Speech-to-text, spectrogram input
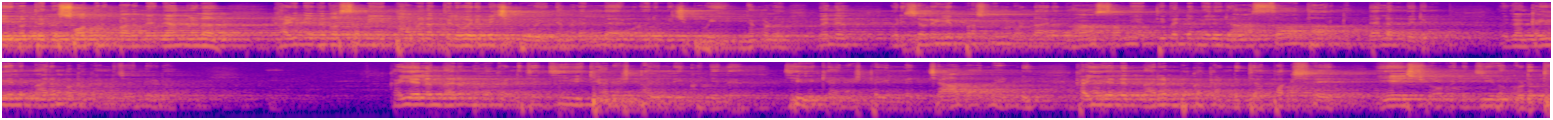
ദൈവത്തിന് സ്വന്തം പറഞ്ഞ് ഞങ്ങൾ കഴിഞ്ഞ ദിവസം ഈ ഭവനത്തിൽ ഒരുമിച്ച് പോയി. ഞങ്ങൾ എല്ലാവരും കൂടെ ഒരുമിച്ച് പോയി. ഞങ്ങൾ ഇവന് ഒരു ചെറിയ പ്രശ്നങ്ങളുണ്ടായിരുന്നു ആ സമയത്ത് ഇവന്റെ മേലെ ഒരു അസാധാരണ ബലം വരും. ഇവൻ കയ്യിൽ നരമ്പൊക്കെ കണ്ടിച്ച് എന്തിടാ കയ്യിലെ നരമ്പൊക്കെ കണ്ടിച്ച് ജീവിക്കാൻ ഇഷ്ടമില്ലേ കുഞ്ഞിന്? ജീവിക്കാൻ ഇഷ്ടമില്ല? ചാവാൻ വേണ്ടി കയ്യിലെ നരമ്പൊക്കെ കണ്ടിച്ച പക്ഷേ യേശു അവന് ജീവൻ കൊടുത്തു.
